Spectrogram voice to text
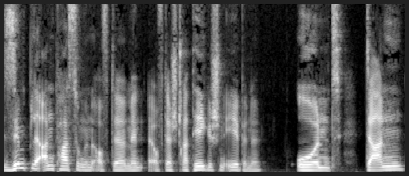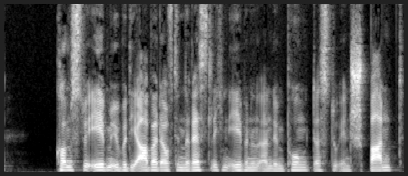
simple Anpassungen auf der, auf der strategischen Ebene. Und dann kommst du eben über die Arbeit auf den restlichen Ebenen an den Punkt, dass du entspannt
